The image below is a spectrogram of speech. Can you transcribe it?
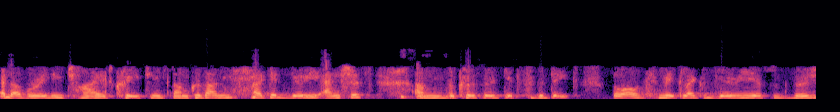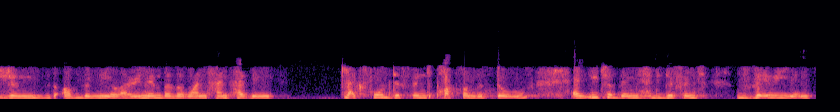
And I've already tried creating some because I'm I get very anxious um, the closer it gets to the date. So I'll make like various versions of the meal. I remember the one time having like four different pots on the stove and each of them had different variants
